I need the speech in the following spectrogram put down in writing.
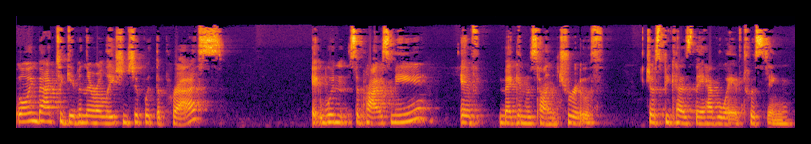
going back to given the relationship with the press it wouldn't surprise me if meghan was telling the truth just because they have a way of twisting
